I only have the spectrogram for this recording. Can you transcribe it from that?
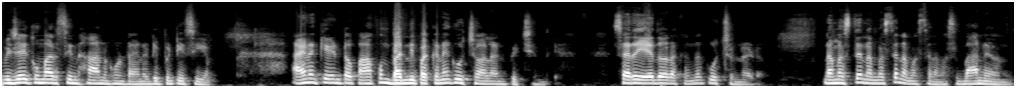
విజయ్ కుమార్ సిన్హా అనుకుంటా ఆయన డిప్యూటీ సీఎం. ఆయనకేంటో పాపం బన్నీ పక్కనే కూర్చోవాలనిపించింది. సరే ఏదో రకంగా కూర్చున్నాడు. నమస్తే నమస్తే నమస్తే నమస్తే. బాగానే ఉంది.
